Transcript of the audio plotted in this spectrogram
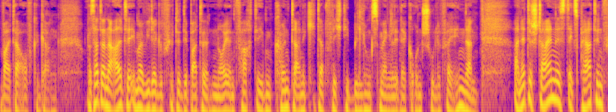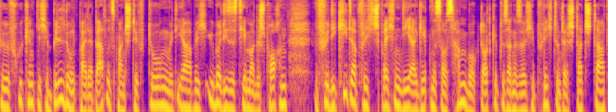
weiter aufgegangen. Und das hat eine alte, immer wieder geführte Debatte neu entfacht. Eben könnte eine Kita-Pflicht die Bildungsmängel in der Grundschule Grundschule verhindern. Annette Stein ist Expertin für frühkindliche Bildung bei der Bertelsmann Stiftung. Mit ihr habe ich über dieses Thema gesprochen. Für die Kita-Pflicht sprechen die Ergebnisse aus Hamburg. Dort gibt es eine solche Pflicht und der Stadtstaat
